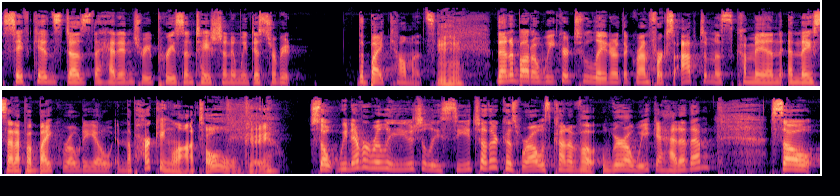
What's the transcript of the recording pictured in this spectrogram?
Safe Kids does the head injury presentation and we distribute the bike helmets. Then about a week or two later, the Grand Forks Optimists come in and they set up a bike rodeo in the parking lot. Oh, okay. So we never really usually see each other because we're always kind of a, we're a week ahead of them. So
